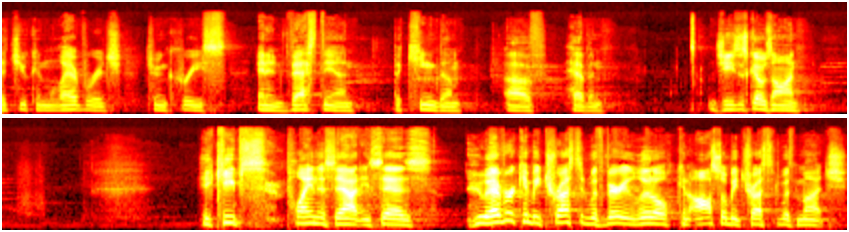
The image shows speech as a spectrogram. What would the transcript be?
that you can leverage to increase and invest in the kingdom of heaven. Jesus goes on. He keeps playing this out. He says, Whoever can be trusted with very little can also be trusted with much.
